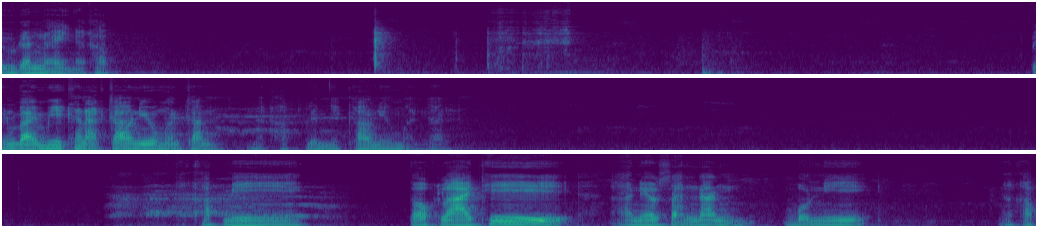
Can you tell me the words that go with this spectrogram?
ดูด้านในนะครับ เป็นใบมีดขนาด 9 นิ้วเหมือนกันนะครับเล่มนี้ 9 นิ้วเหมือนกัน นะครับมี ตอกลายที่แนวสันด้านบนนี้นะครับ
